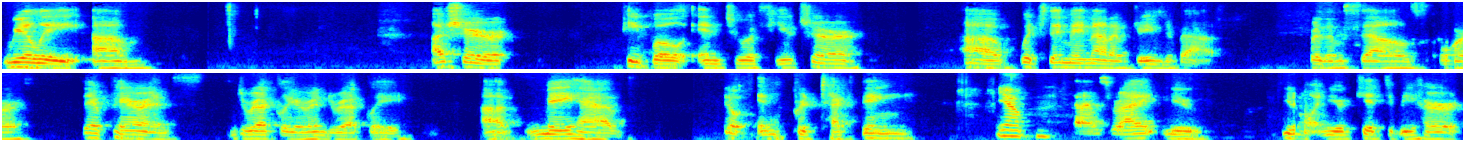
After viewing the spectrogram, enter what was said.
really um, usher people into a future uh, which they may not have dreamed about for themselves or their parents directly or indirectly uh, may have you know in protecting Yep. times right you you don't want your kid to be hurt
